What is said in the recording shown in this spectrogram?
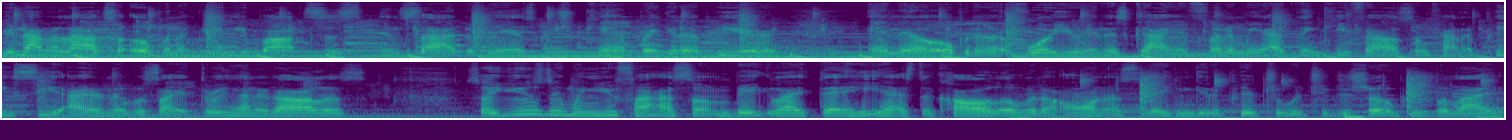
you're not allowed to open up any boxes inside the bins, but you can bring it up here and they'll open it up for you. And this guy in front of me, I think he found some kind of PC item that was like $300. So usually when you find something big like that, he has to call over the owner so they can get a picture with you to show people like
